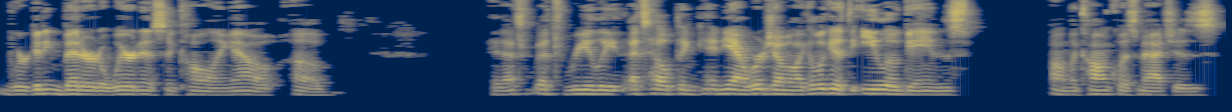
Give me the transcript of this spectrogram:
we're getting better at awareness and calling out. Uh, and that's that's really that's helping. And yeah, we're jumping like looking at the elo gains on the conquest matches,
